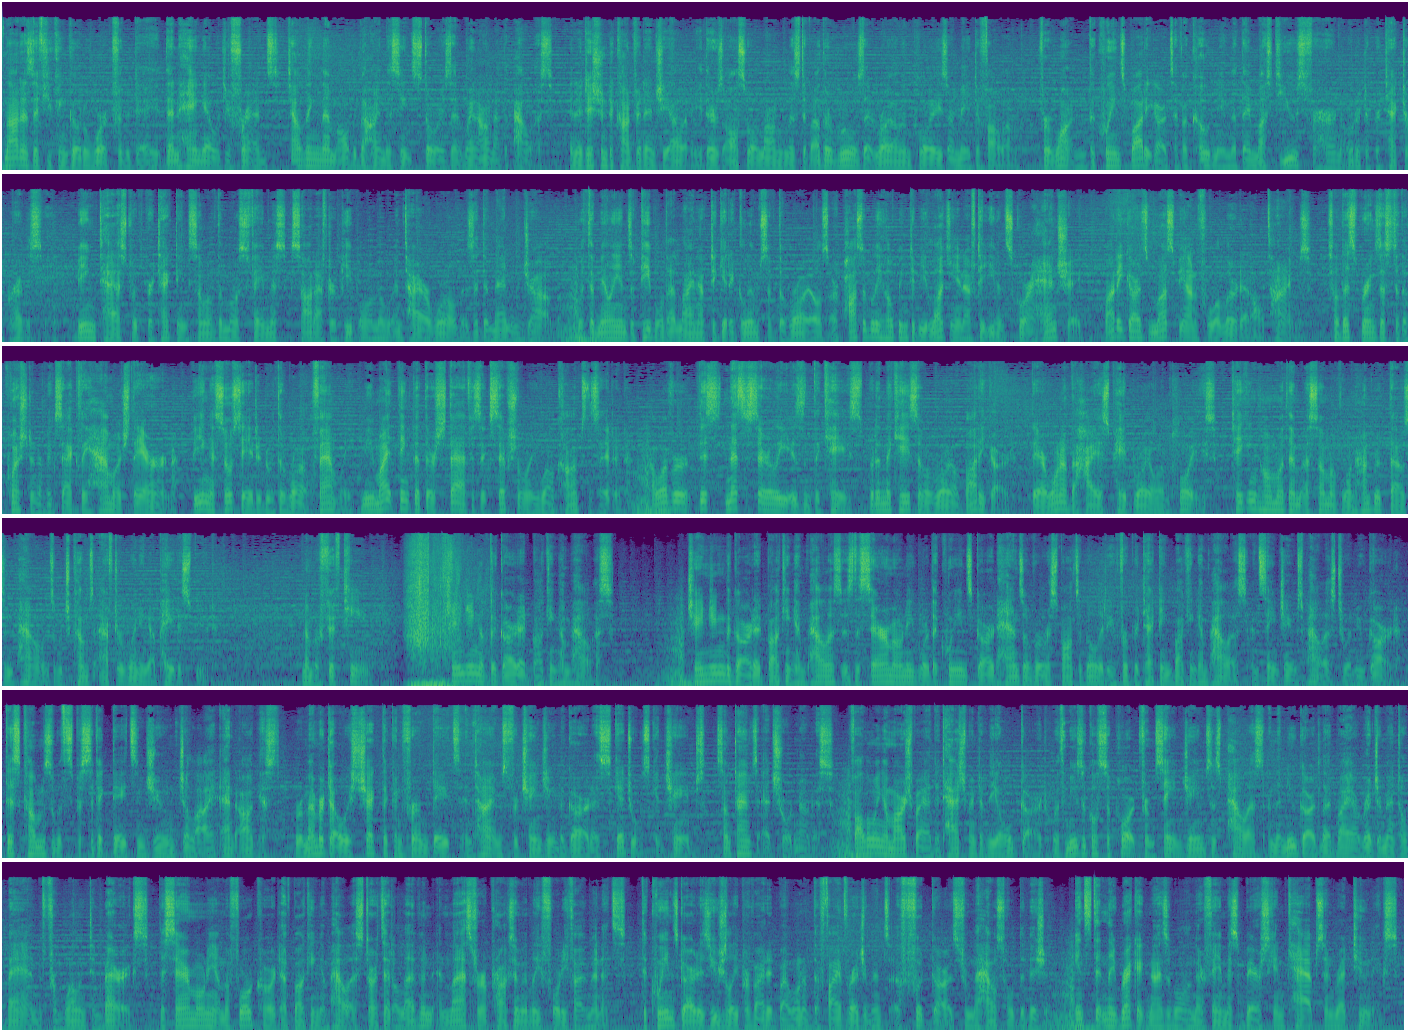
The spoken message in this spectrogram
It's not as if you can go to work for the day, then hang out with your friends, telling them all the behind the scenes stories that went on at the palace. In addition to confidentiality, there's also a long list of other rules that royal employees are made to follow. For one, the Queen's bodyguards have a code name that they must use for her in order to protect her privacy. Being tasked with protecting some of the most famous, sought after people in the entire world is a demanding job. With the millions of people that line up to get a glimpse of the royals or possibly hoping to be lucky enough to even score a handshake, bodyguards must be on full alert at all times. So this brings us to the question of exactly how much they earn. Being associated with the royal family, you might think that their staff is exceptionally well compensated. However, this necessarily isn't the case, but in the case of a royal bodyguard, they are one of the highest paid royal employees, taking home with them a sum of 100,000 pounds which comes after winning a pay dispute. Number 15. Changing of the guard at Buckingham Palace. Changing the guard at Buckingham Palace is the ceremony where the Queen's Guard hands over responsibility for protecting Buckingham Palace and St. James Palace to a new guard. This comes with specific dates in June, July, and August. Remember to always check the confirmed dates and times for changing the guard as schedules can change, sometimes at short notice. Following a march by a detachment of the Old Guard with musical support from St. James's Palace and the new guard led by a regimental band from Wellington Barracks, the ceremony on the forecourt of Buckingham Palace starts at 11 and lasts for approximately 45 minutes. The Queen's Guard is usually provided by one of the five regiments of foot guards from the Household Division, instantly recognizable in their famous bearskin caps and red tunics.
